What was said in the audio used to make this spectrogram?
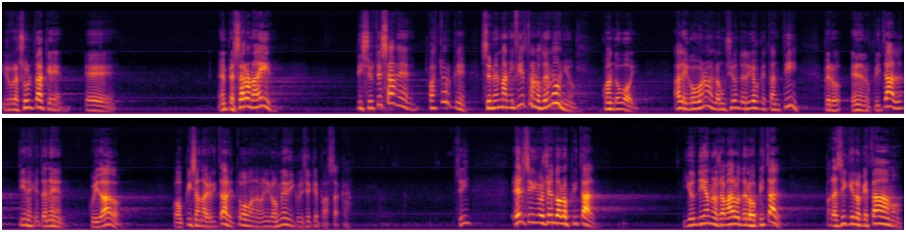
Y resulta que eh, empezaron a ir. Dice, ¿usted sabe, pastor, que se me manifiestan los demonios cuando voy? Ah, le digo, bueno, es la unción de Dios que está en ti, pero en el hospital tienes que tener cuidado. Cuando pisan a gritar y todos van a venir los médicos y dicen, ¿qué pasa acá? ¿Sí? Él siguió yendo al hospital. Y un día nos llamaron del hospital para decir que los que estábamos,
